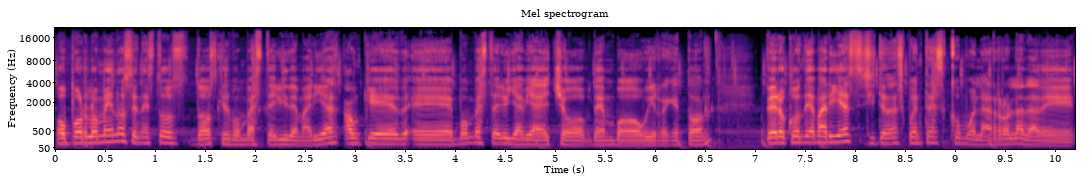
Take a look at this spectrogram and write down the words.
O por lo menos en estos dos, que es Bomba Estéreo y de Marías, aunque Bomba Estéreo ya había hecho dembow y reggaetón, Pero con De Marías, si te das cuenta, es como la rola, la de,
